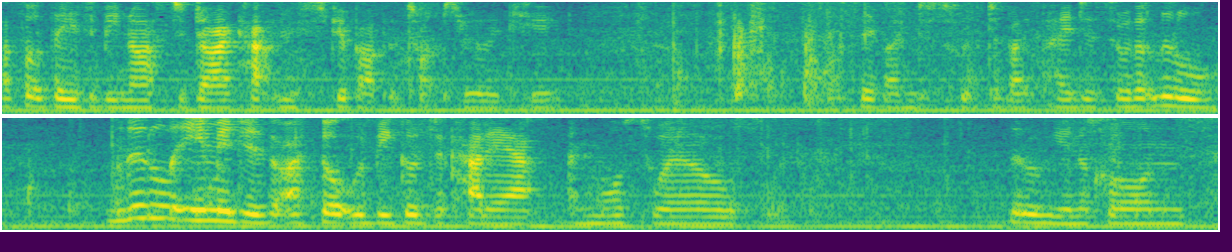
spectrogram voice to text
I thought these would be nice to die cut and this strip up the top's really cute. So see if I can just flip to both pages. So we've got little little images I thought would be good to cut out and more swirls little unicorns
